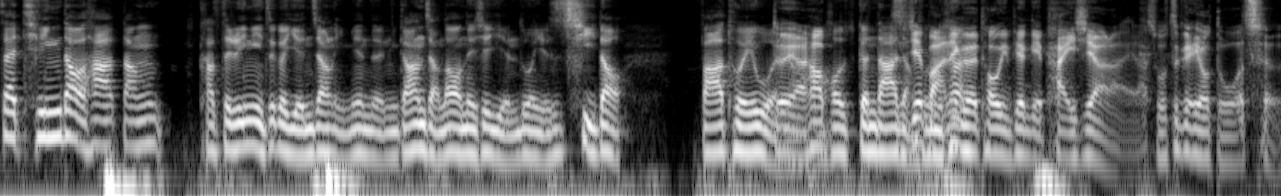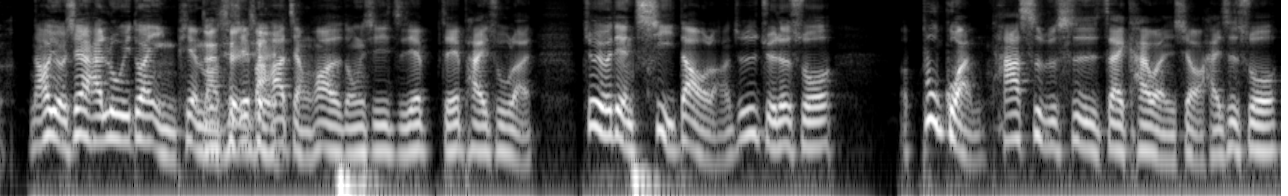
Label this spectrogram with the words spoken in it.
在听到他当卡斯特林尼这个演讲里面的，你刚刚讲到的那些言论，也是气到。发推文，对啊，然后跟大家讲，直接把那个投影片给拍下来了，说这个有多扯。然后有些人还录一段影片嘛，直接把他讲话的东西直接直接拍出来，就有点气到了，就是觉得说，呃，不管他是不是在开玩笑，还是说，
